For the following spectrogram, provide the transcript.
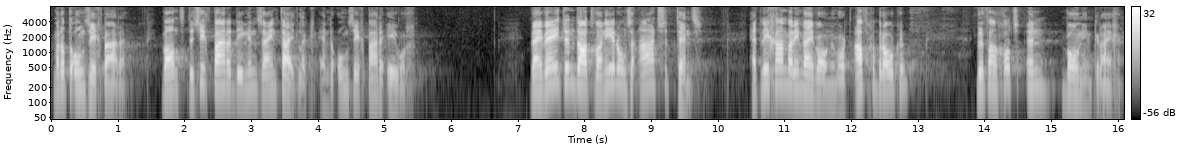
maar op de onzichtbare. Want de zichtbare dingen zijn tijdelijk en de onzichtbare eeuwig. Wij weten dat wanneer onze aardse tent, het lichaam waarin wij wonen, wordt afgebroken, we van God een woning krijgen.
